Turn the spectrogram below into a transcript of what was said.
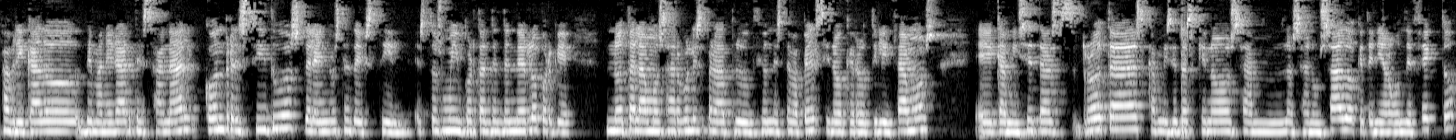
fabricado de manera artesanal con residuos de la industria textil. Esto es muy importante entenderlo porque no talamos árboles para la producción de este papel, sino que reutilizamos eh, camisetas rotas, camisetas que no se, han, no se han usado, que tenían algún defecto,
